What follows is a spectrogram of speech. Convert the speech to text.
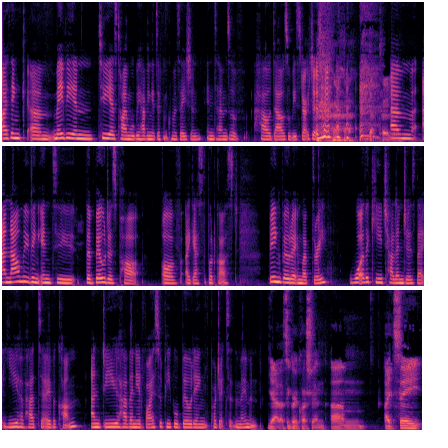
I think um, maybe in two years' time we'll be having a different conversation in terms of how DAOs will be structured. totally. um, and now moving into the builders part of, I guess, the podcast. Being a builder in Web3, what are the key challenges that you have had to overcome? And do you have any advice for people building projects at the moment? Yeah, that's a great question. Um, I'd say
